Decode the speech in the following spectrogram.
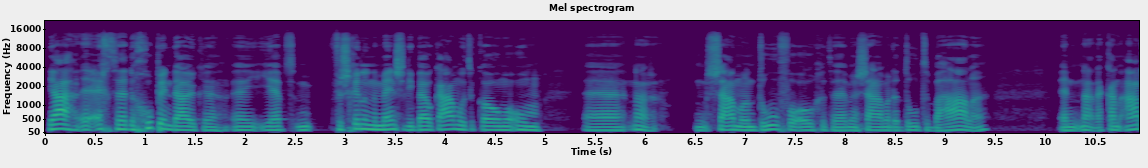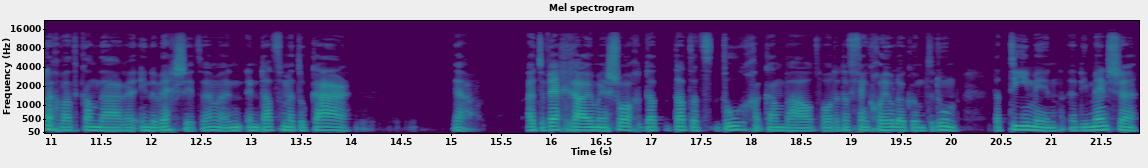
ja, echt eh, de groep induiken. Eh, je hebt verschillende mensen die bij elkaar moeten komen om nou, samen een doel voor ogen te hebben en samen dat doel te behalen. En nou, daar kan aardig wat kan daar eh, in de weg zitten. En, en dat met elkaar ja, uit de weg ruimen en zorgen dat, dat het doel kan behaald worden. Dat vind ik gewoon heel leuk om te doen. Dat team in, eh, die mensen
